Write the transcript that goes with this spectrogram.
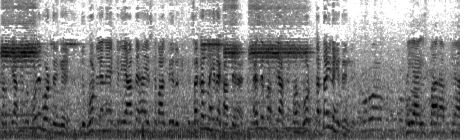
प्रत्याशी को थोड़े वोट देंगे, जो वोट लेने के लिए आते हैं, इसके बाद फिर शकल नहीं दिखाते हैं। ऐसे प्रत्याशी को हम वोट कतई नहीं देंगे। भैया इस बार आप क्या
